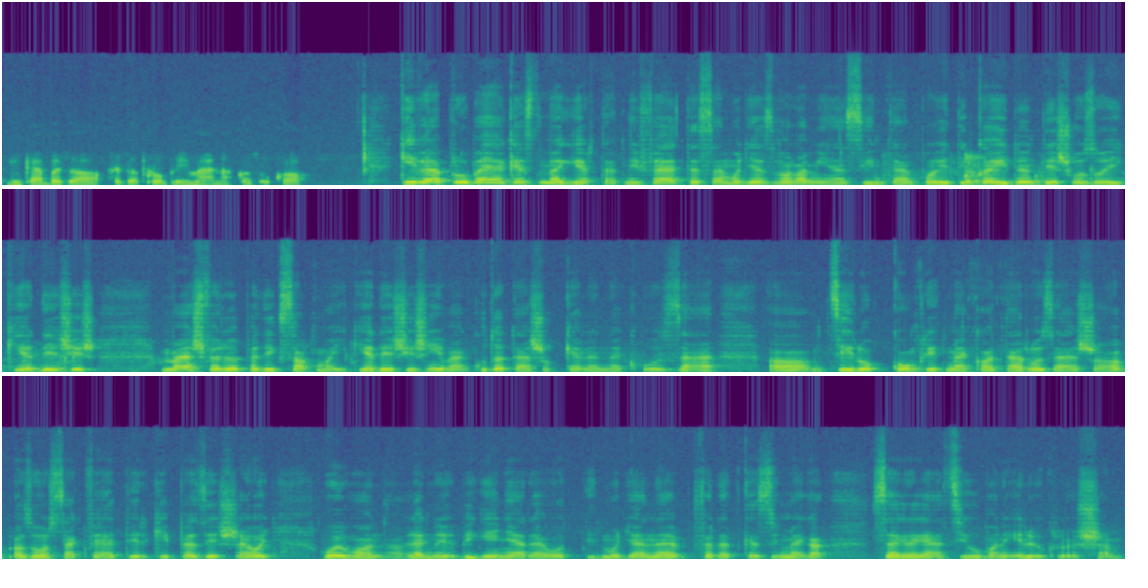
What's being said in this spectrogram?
inkább ez a, ez a problémának az oka. Kivel próbálják ezt megértetni? Felteszem, hogy ez valamilyen szinten politikai döntéshozói kérdés is, másfelől pedig szakmai kérdés is. Nyilván kutatások kellenek hozzá, a célok konkrét meghatározása, az ország feltérképezése, hogy hol van a legnagyobb igény erre, ott itt mondja, ne feledkezzünk meg a szegregációban élőkről sem.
